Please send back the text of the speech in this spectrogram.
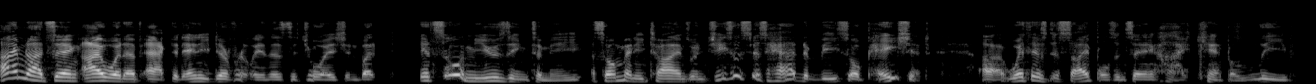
I'm not saying I would have acted any differently in this situation, but it's so amusing to me so many times when Jesus just had to be so patient uh, with his disciples and saying, I can't believe,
